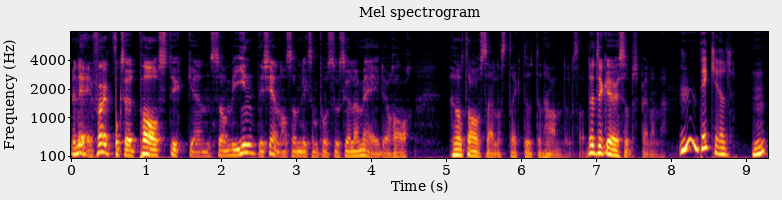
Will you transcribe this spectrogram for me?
Men det är faktiskt också ett par stycken som vi inte känner som liksom på sociala medier har hört av sig eller sträckt ut en hand. Eller så. Det tycker jag är superspännande. Mm, det är kul. Mm.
